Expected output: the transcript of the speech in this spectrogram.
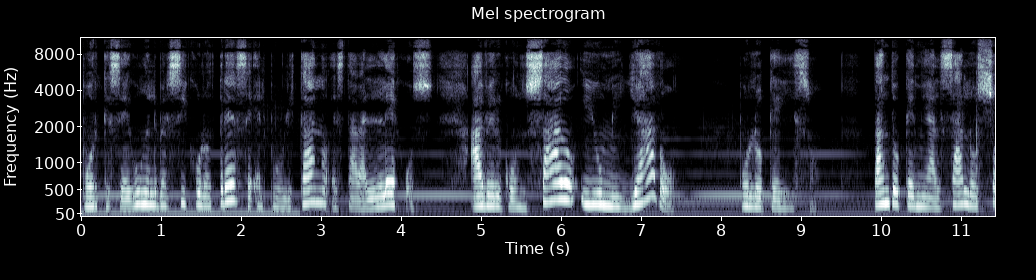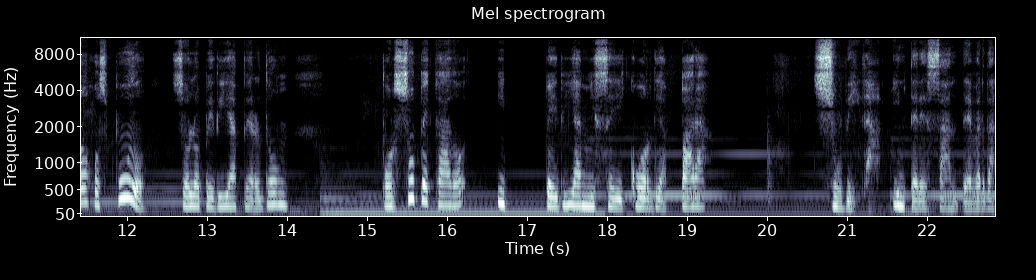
Porque según el versículo 13, el publicano estaba lejos, avergonzado y humillado por lo que hizo. Tanto que ni alzar los ojos pudo, solo pedía perdón por su pecado y pedía misericordia para su vida. Interesante, ¿verdad?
